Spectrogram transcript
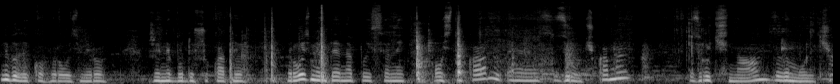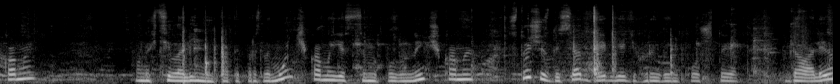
Невеликого розміру. Вже не буду шукати розмір, де написаний. Ось така е, з ручками, зручна, з лимончиками. У них ціла лінійка тепер з лимончиками є, з цими полуничками. 169 гривень коштує. Далі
